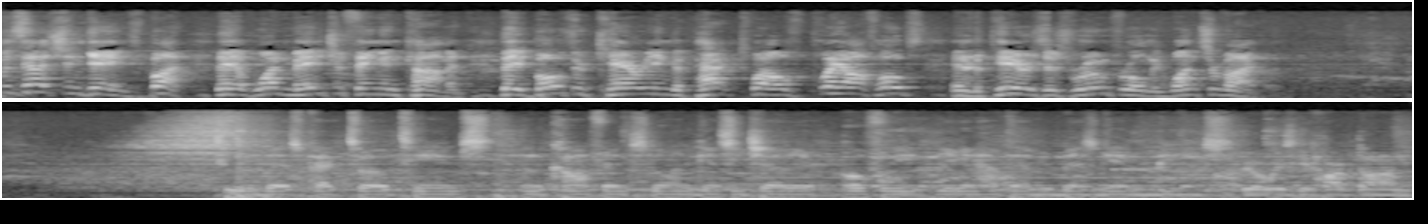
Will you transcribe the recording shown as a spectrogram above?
possession games, but they have one major thing in common. They both are carrying the Pac 12 playoff hopes, and it appears there's room for only one survivor. Two of the best Pac-12 teams in the conference going against each other. Hopefully, you're gonna have to have your best game to beat us. We always get harped on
